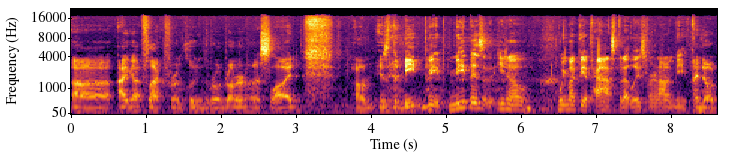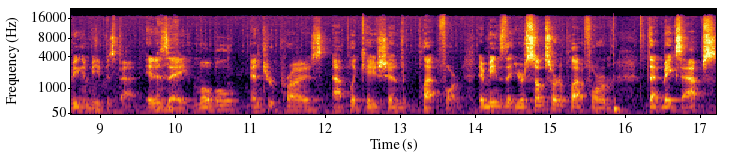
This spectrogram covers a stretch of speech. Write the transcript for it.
Uh, I got flack for including the Roadrunner on a slide. Um, is the Meep. Meep. Meep is, you know, we might be a pass, but at least we're not a Meep. I know being a Meep is bad. It is a mobile enterprise application platform. It means that you're some sort of platform that makes apps,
